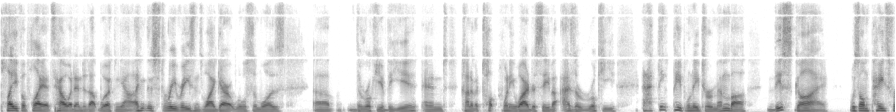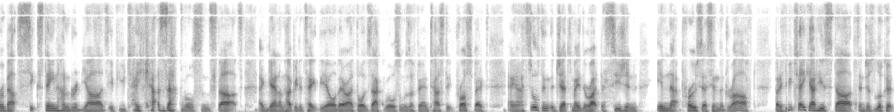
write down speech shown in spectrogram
play for play, it's how it ended up working out. I think there's three reasons why Garrett Wilson was uh, the rookie of the year and kind of a top 20 wide receiver as a rookie. And I think people need to remember this guy was on pace for about 1,600 yards if you take out Zach Wilson's starts. Again, I'm happy to take the L there. I thought Zach Wilson was a fantastic prospect, and I still think the Jets made the right decision in that process in the draft. But if you take out his starts and just look at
